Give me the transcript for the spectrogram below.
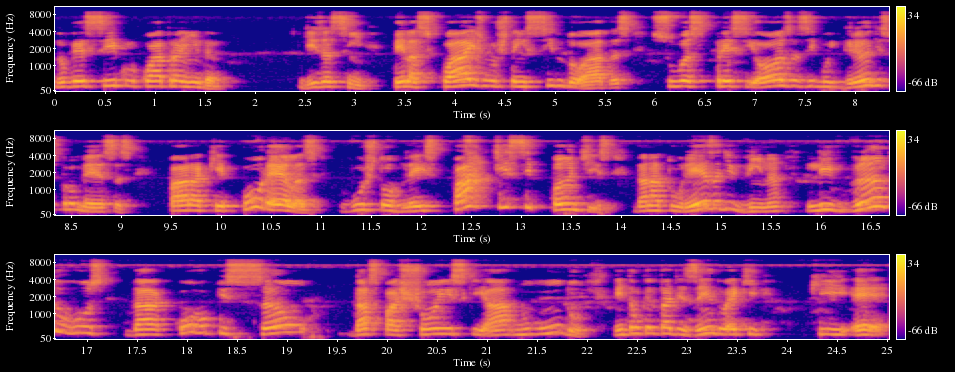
no versículo 4 ainda. Diz assim: pelas quais nos têm sido doadas suas preciosas e muito grandes promessas, para que por elas vos torneis participantes da natureza divina, livrando-vos da corrupção das paixões que há no mundo. Então, o que ele está dizendo é que, que, é,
